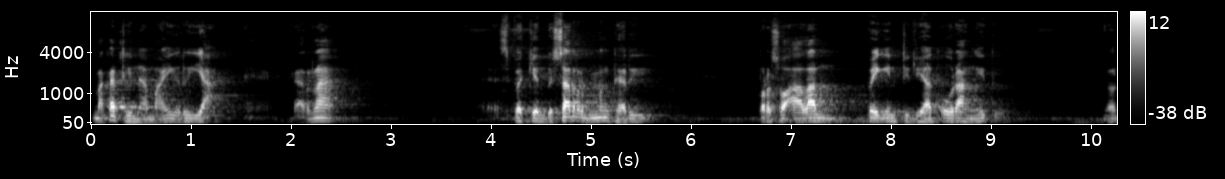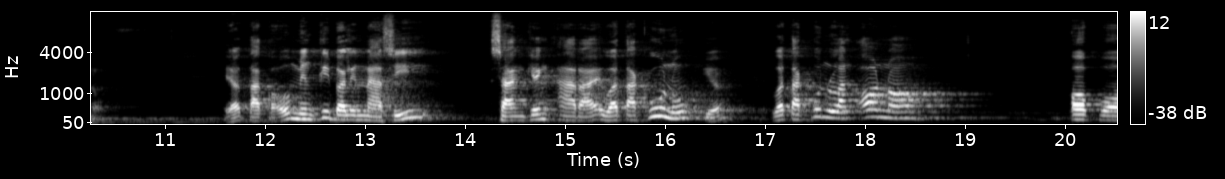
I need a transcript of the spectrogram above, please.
Maka dinamai ria. Karena sebagian besar memang dari persoalan pengen dilihat orang itu. No, no. Ya takau mingki balin nasi sangking arai watakunu ya watakunu lan ono opo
